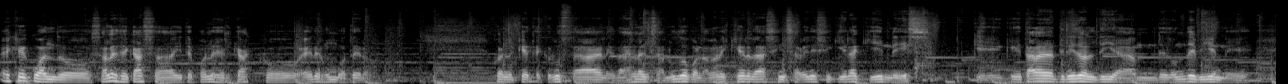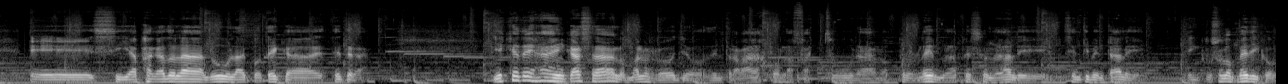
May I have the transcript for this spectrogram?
es que cuando sales de casa y te pones el casco eres un motero con el que te cruza, le das el saludo con la mano izquierda sin saber ni siquiera quién es, qué, tal ha tenido el día, de dónde viene, eh, si ha pagado la luz, la hipoteca, etcétera. Y es que dejas en casa los malos rollos del trabajo, las facturas, los problemas personales, sentimentales, e incluso los médicos.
